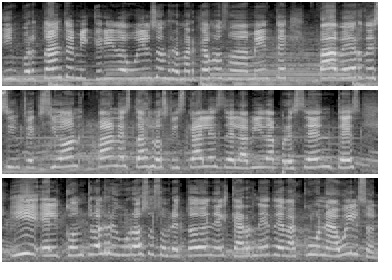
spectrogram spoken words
Importante, mi querido Wilson, remarcamos nuevamente, va a haber desinfección, van a estar los fiscales de la vida presentes y el control riguroso, sobre todo en el carnet de vacuna. Wilson.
